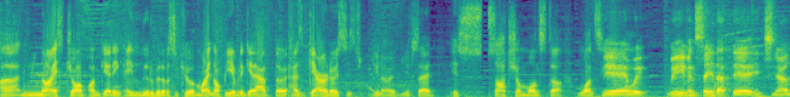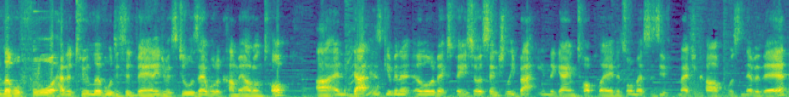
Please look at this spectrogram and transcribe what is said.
uh, nice job on getting a little bit of a secure. Might not be able to get out though, as Gyarados is, you know, you've said, is such a monster once he. Yeah, we we even see that there. It's you know level four had a two level disadvantage, but still is able to come out on top. Uh, and that has given it a lot of XP. So essentially, back in the game, top lane, it's almost as if Magikarp was never there.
